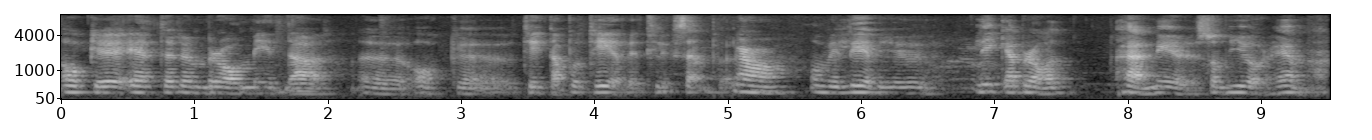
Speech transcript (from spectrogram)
och eh, äter en bra middag eh, och tittar på TV till exempel. Ja. Och vi lever ju lika bra här nere som vi gör hemma.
